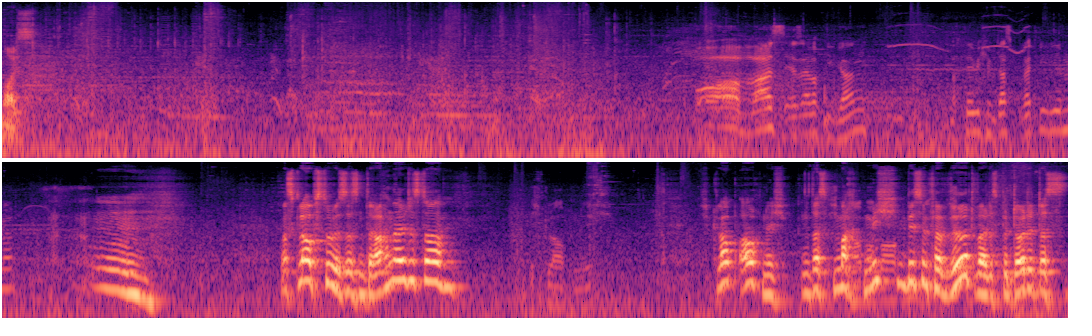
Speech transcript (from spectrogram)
Nice. Oh, was? Er ist einfach gegangen. Nachdem ich ihm das Brett gegeben habe. Hm. Was glaubst du, ist das ein Drachenältester? Ich glaube nicht. Ich glaube auch nicht. Und das Ich macht mich ein bisschen verwirrt, weil das bedeutet, dass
